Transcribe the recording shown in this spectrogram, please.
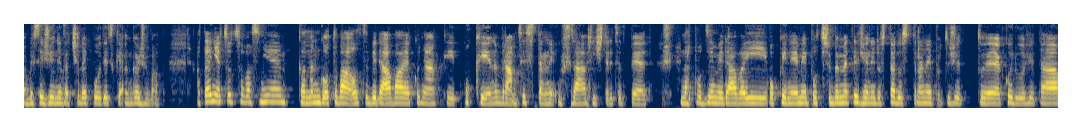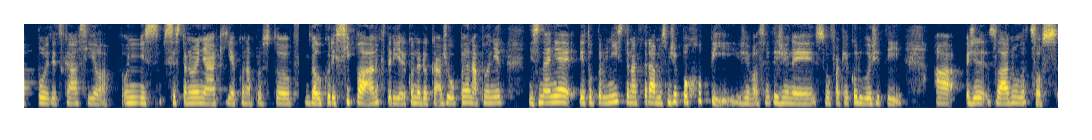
aby se ženy začaly politicky angažovat. A to je něco, co vlastně Klement Gottwald vydává jako nějaký pokyn v rámci strany už v září 45. Už na podzim vydávají pokyny, my potřebujeme ty ženy dostat do strany, protože to je jako důležitá politická síla. Oni si stanoví nějaký jako naprosto velkorysý plán, který jako nedokážou úplně naplnit. Nicméně je to první strana, která myslím, že pochopí, že vlastně ty ženy jsou fakt jako důležitý a že zvládnou lecos.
